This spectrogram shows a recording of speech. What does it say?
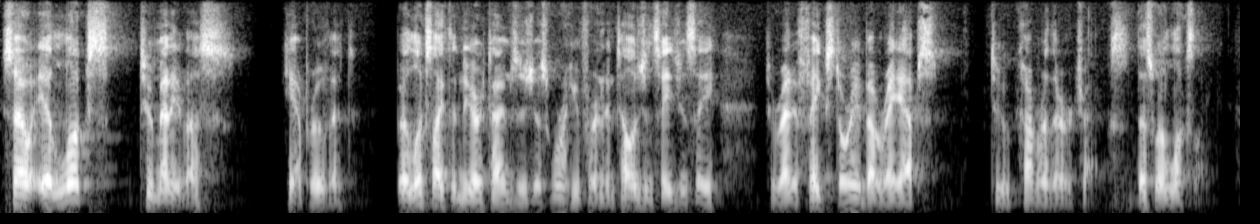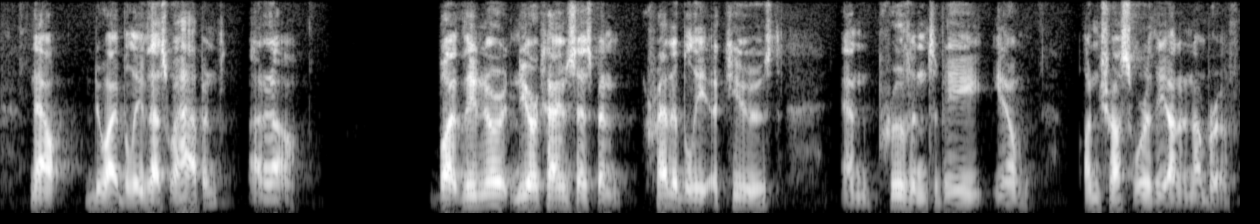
So it looks to many of us, can't prove it, but it looks like the New York Times is just working for an intelligence agency to write a fake story about Ray Epps to cover their tracks. That's what it looks like. Now, do I believe that's what happened? I don't know. But the New York Times has been credibly accused and proven to be, you know, untrustworthy on a number of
